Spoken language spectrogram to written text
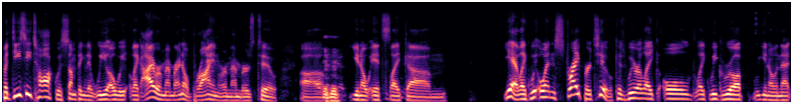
but dc talk was something that we always like i remember i know brian remembers too um mm-hmm. you know it's like um yeah like we went Stryper too because we were like old like we grew up you know in that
